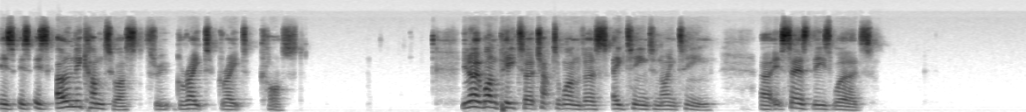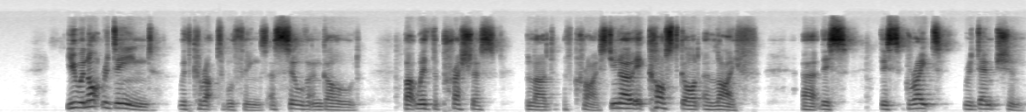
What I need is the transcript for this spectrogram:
is, is, is only come to us through great, great cost. You know, 1 Peter chapter 1, verse 18 to 19, uh, it says these words You were not redeemed with corruptible things as silver and gold, but with the precious blood of Christ. You know, it cost God a life, uh, this, this great redemption.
